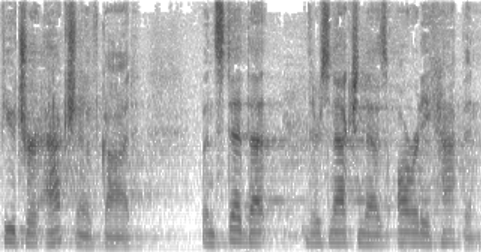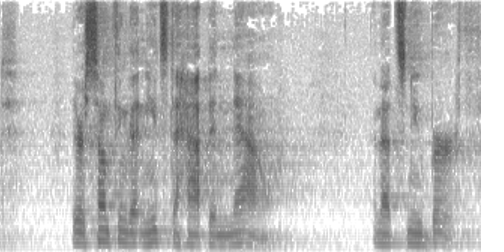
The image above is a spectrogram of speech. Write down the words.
future action of God, but instead that there's an action that has already happened. There's something that needs to happen now, and that's new birth.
